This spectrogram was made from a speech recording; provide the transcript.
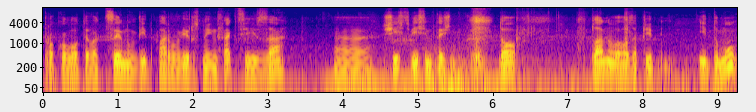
проколоти вакцину від парвовірусної інфекції за 6-8 тижнів до планового запліднення. І тому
